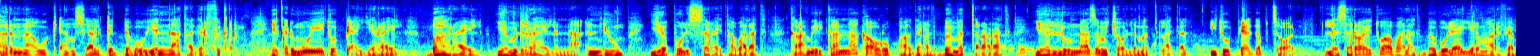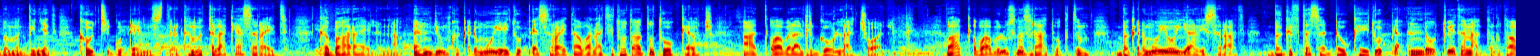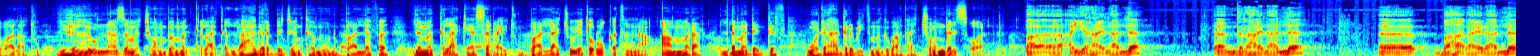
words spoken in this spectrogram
ባህርና ውቅያኖስ ያልገደበው የእናት አገር ፍቅር የቀድሞ የኢትዮጵያ አየር ኃይል፣ ባህር ኃይል፣ የምድር ኃይልና እንዲሁም የፖሊስ ሰራዊት አባላት ከአሜሪካና ከአውሮፓ ሀገራት በመጠራራት የህልውና ዘመቻውን ለመቀላቀል ኢትዮጵያ ገብተዋል። ለሰራዊቱ አባላት በቦሌ አየር ማረፊያ በመገኘት ከውጭ ጉዳይ ሚኒስቴር፣ ከመከላከያ ሰራዊት፣ ከባህር ኃይልና እንዲሁም ከቀድሞ የኢትዮጵያ ሰራዊት አባላት የተውጣጡ ተወካዮች አቀባበል አድርገውላቸዋል። በአቀባበሉ ስነ ስርዓት ወቅትም በቀድሞ የወያኔ ስርዓት በግፍ ተሰደው ከኢትዮጵያ እንደወጡ የተናገሩት አባላቱ የህልውና ዘመቻውን በመቀላቀል ለሀገር ደጀን ከመሆን ባለፈ ለመከላከያ ሰራዊቱ ባላቸው የጦር እውቀትና አመራር ለመደገፍ ወደ ሀገር ቤት መግባታቸውን ገልጸዋል። አየር ኃይል አለ፣ ምድር ኃይል አለ፣ ባህር ኃይል አለ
